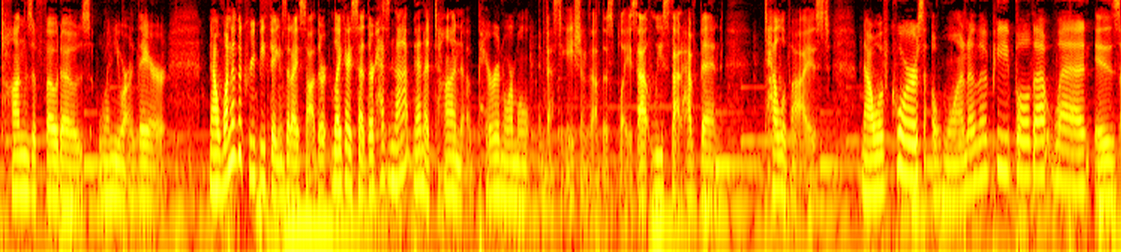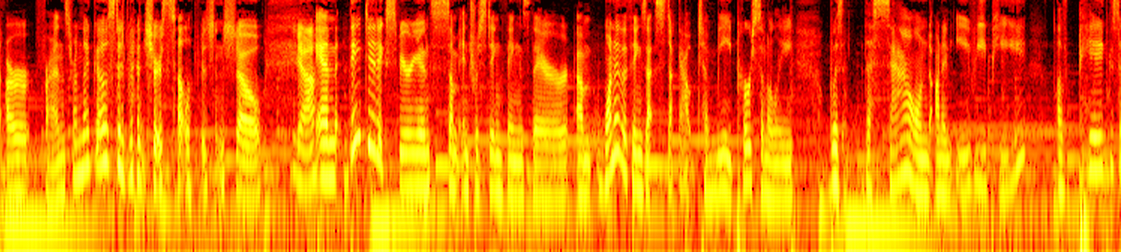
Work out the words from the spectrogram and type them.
tons of photos when you are there. Now, one of the creepy things that I saw there, like I said, there has not been a ton of paranormal investigations at this place, at least that have been televised. Now, of course, one of the people that went is our friends from the Ghost Adventures television show. Yeah. And they did experience some interesting things there. Um, one of the things that stuck out to me personally was the sound on an EVP of pigs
